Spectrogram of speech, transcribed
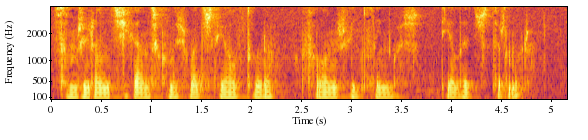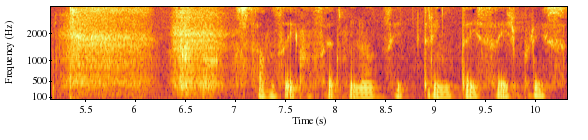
somos grandes gigantes com 2 metros de altura. Falamos 20 línguas, dialetos de ternura. Estamos aí com 7 minutos e 36 por isso.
